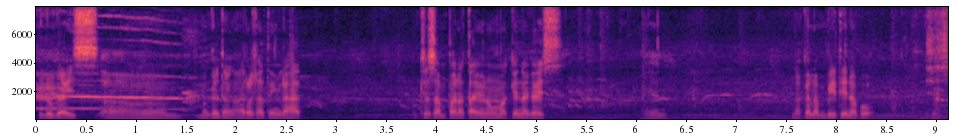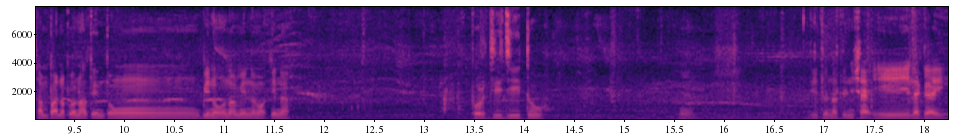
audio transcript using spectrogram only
Hello guys, um, magandang araw sa ating lahat. Magsasampa na tayo ng makina guys. Ayan. Nakalambiti na po. Isasampa na po natin tong binuo namin na makina. For GG2. Ayan. Dito natin siya ilagay.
